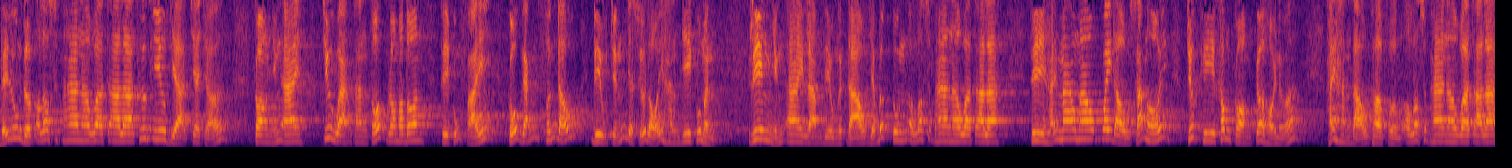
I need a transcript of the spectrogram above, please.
để luôn được Allah Subhanahu wa Taala thương yêu và che chở. Còn những ai chưa hoàn thành tốt Ramadan thì cũng phải cố gắng phấn đấu, điều chỉnh và sửa đổi hành vi của mình Riêng những ai làm điều nghịch đạo và bất tuân Allah Subhanahu wa Taala thì hãy mau mau quay đầu sám hối trước khi không còn cơ hội nữa hãy hành đạo thờ phượng Allah subhanahu wa ta'ala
